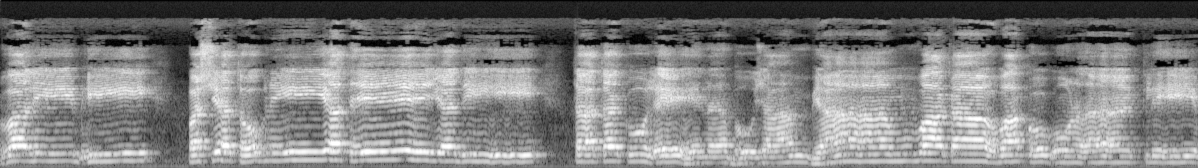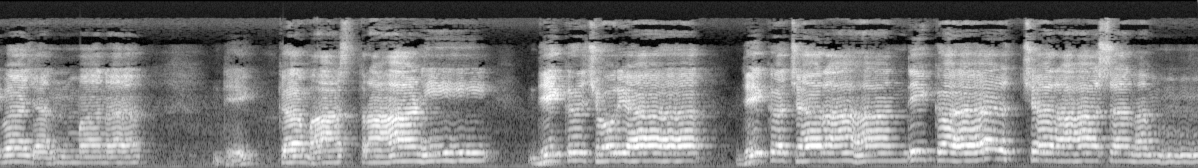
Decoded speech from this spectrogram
वलिभिः पश्यतोऽग्नीयते यदि तत्कुलेन भुजाभ्यां वाका वाको गुणक्लीबजन्मन धिक्कमास्त्राणि धिक्चौर्य धिक्चरान्धिकच्छरासनम्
